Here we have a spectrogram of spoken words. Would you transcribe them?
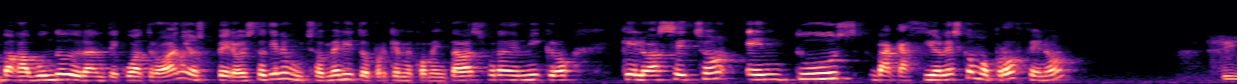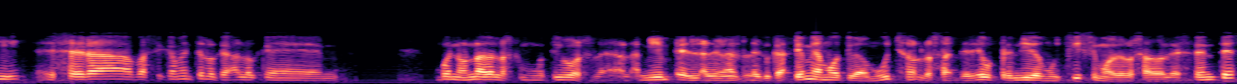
vagabundo durante cuatro años, pero esto tiene mucho mérito porque me comentabas fuera de micro que lo has hecho en tus vacaciones como profe, ¿no? Sí, ese era básicamente lo que, a lo que, bueno, uno de los motivos, a mí la, educación me ha motivado mucho, los, he aprendido muchísimo de los adolescentes,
